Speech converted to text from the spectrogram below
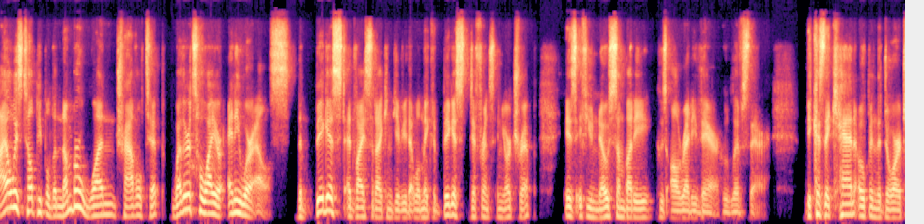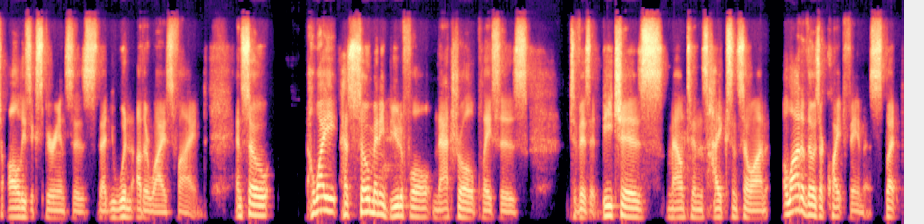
I always tell people the number one travel tip, whether it's Hawaii or anywhere else, the biggest advice that I can give you that will make the biggest difference in your trip is if you know somebody who's already there, who lives there, because they can open the door to all these experiences that you wouldn't otherwise find. And so Hawaii has so many beautiful natural places to visit. Beaches, mountains, hikes, and so on a lot of those are quite famous. But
